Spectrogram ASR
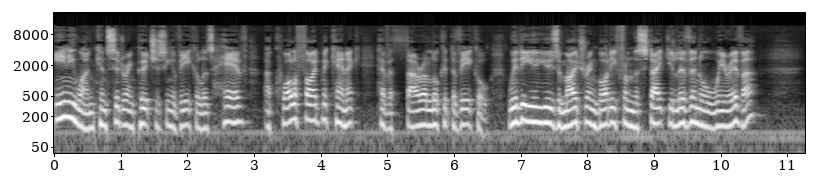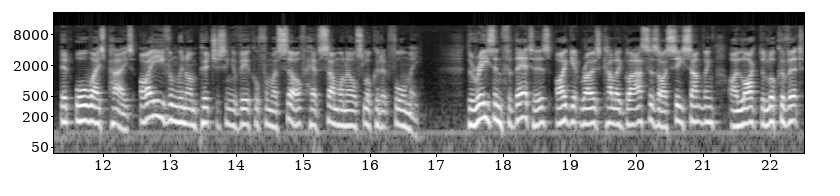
anyone considering purchasing a vehicle is have a qualified mechanic have a thorough look at the vehicle. Whether you use a motoring body from the state you live in or wherever, it always pays. I even when I'm purchasing a vehicle for myself have someone else look at it for me. The reason for that is I get rose coloured glasses, I see something, I like the look of it.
